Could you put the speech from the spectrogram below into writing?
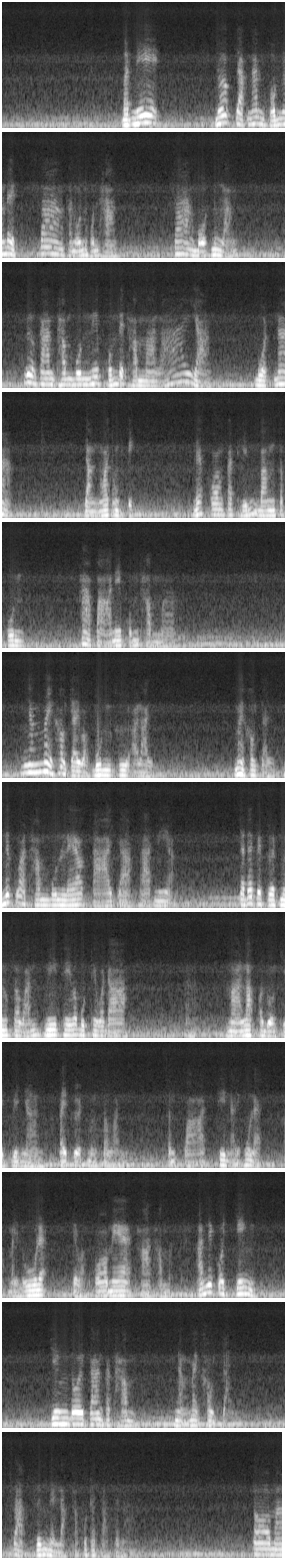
บัดนี้นอกจากนั้นผมยังได้สร้างถนนหนทาง สร้างโบสถ์หนึ่งหลัง เรื่องการทำบุญนี้ผมได้ทำมาหลายอย่าง บวชหน้า อย่างน้อยต้องติดและกองกระถินบางสกุลผ้าป่านี้ผมทำมา ยังไม่เข้าใจว่าบุญคืออะไร ไม่เข้าใจ นึกว่าทำบุญแล้วตายจากศาสตร์นี้จะได้ไปเกิดเมืองสวรรค์ มีเทวบุตรเทวดา มารับเอาดวงจิตวิญญาณ ไปเกิดเมืองสวรรค์สันฟ้าที่ไหนหู้แหละไม่รู้แหละ แต่ว่าพ่อแม่พาทำอันนี้ก็จริง จริงโดยการกระทำยังไม่เข้าใจ ราบซึ้งในหลักพระพุทธศาสนา ต่อมา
